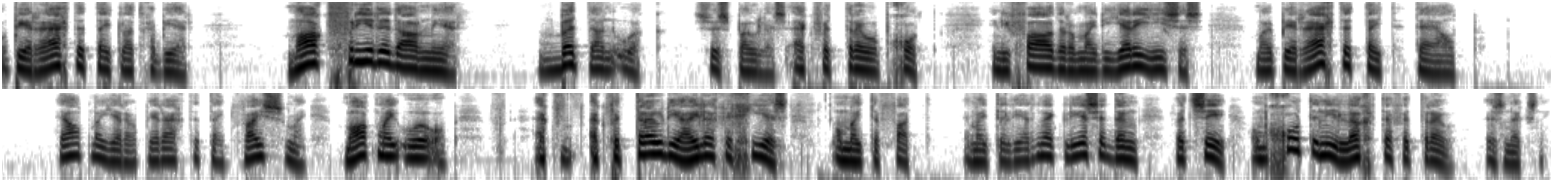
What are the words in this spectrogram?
op die regte tyd laat gebeur. Maak vrede daarmee. Bid dan ook soos Paulus. Ek vertrou op God en die Vader om my die Here Jesus my op die regte tyd te help. Help my Here op die regte tyd. Wys my. Maak my oë op. Ek ek vertrou die Heilige Gees om my te vat en my te leer. En ek lees 'n ding wat sê om God in die lig te vertrou is niks nie.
